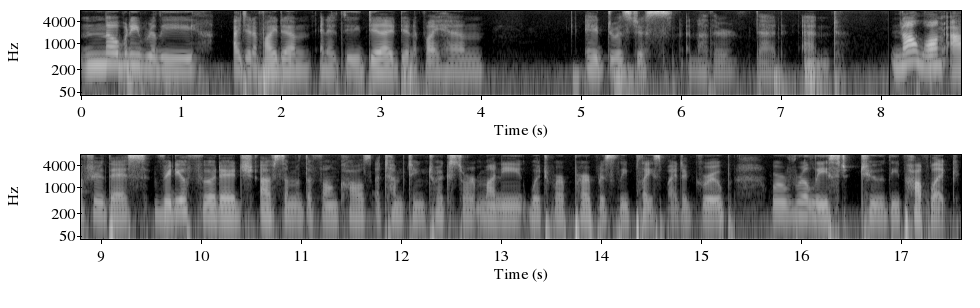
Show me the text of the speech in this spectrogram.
nobody really identified him, and if they did identify him, it was just another dead end. Not long after this, video footage of some of the phone calls attempting to extort money, which were purposely placed by the group, were released to the public.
